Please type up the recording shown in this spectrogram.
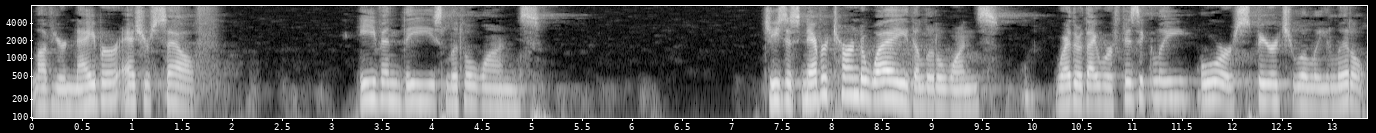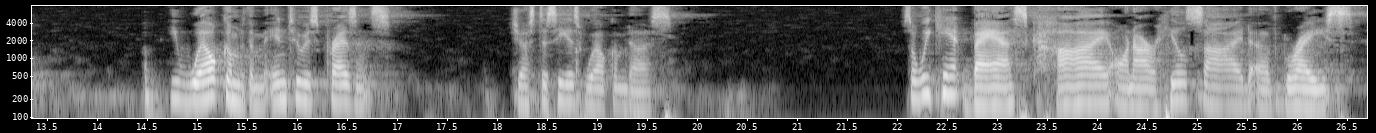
Love your neighbor as yourself. Even these little ones. Jesus never turned away the little ones, whether they were physically or spiritually little. He welcomed them into his presence, just as he has welcomed us. So we can't bask high on our hillside of grace,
